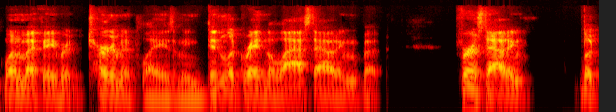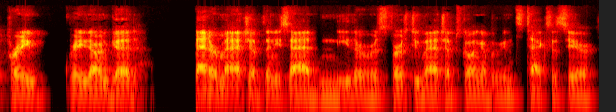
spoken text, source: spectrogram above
one of my favorite tournament plays. I mean, didn't look great in the last outing, but first outing looked pretty pretty darn good. Better matchup than he's had in either of his first two matchups going up against Texas here.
